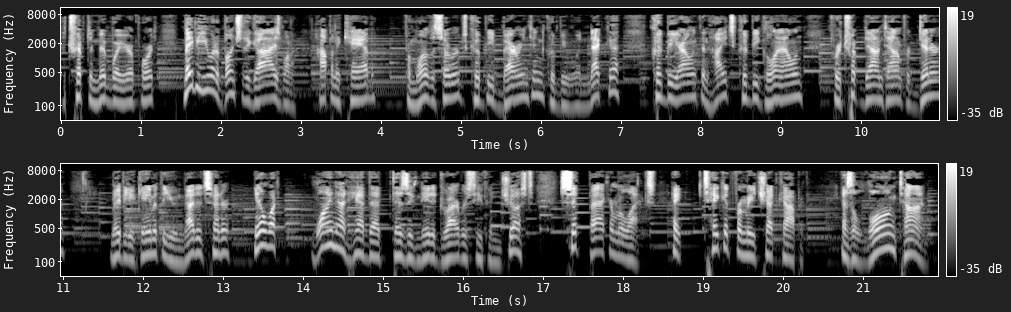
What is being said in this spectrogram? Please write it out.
the trip to Midway Airport, maybe you and a bunch of the guys want to hop in a cab from one of the suburbs, could be Barrington, could be Winnetka, could be Arlington Heights, could be Glen Ellyn, for a trip downtown for dinner, maybe a game at the United Center. You know what? Why not have that designated driver so you can just sit back and relax? Hey, take it from me, Chet Coppock. As a long time,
